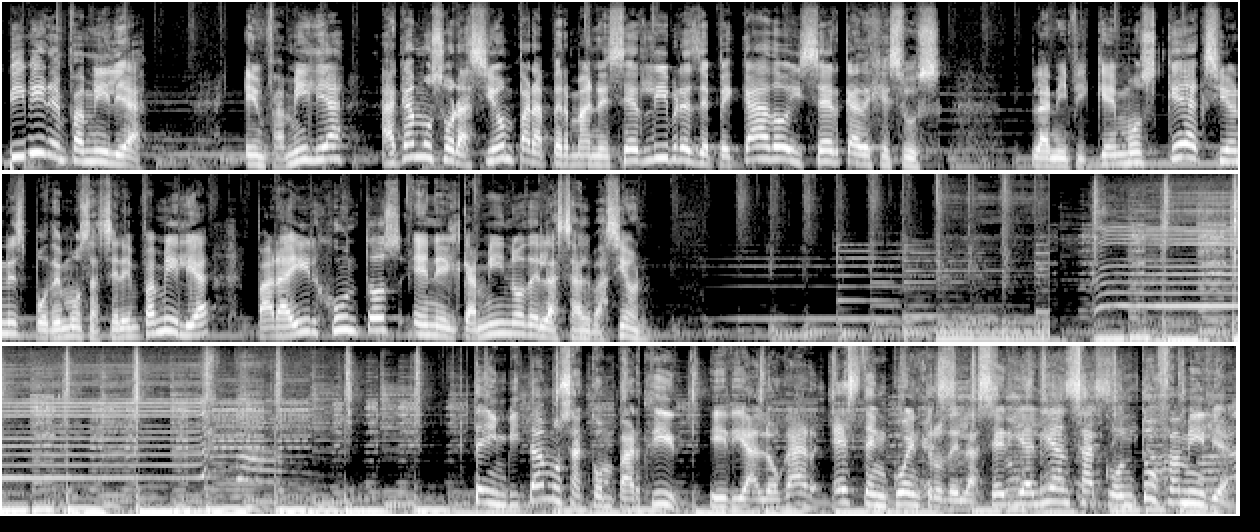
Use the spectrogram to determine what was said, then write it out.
Vivir en familia. En familia hagamos oración para permanecer libres de pecado y cerca de Jesús. Planifiquemos qué acciones podemos hacer en familia para ir juntos en el camino de la salvación. Te invitamos a compartir y dialogar este encuentro de la serie Alianza con tu familia.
